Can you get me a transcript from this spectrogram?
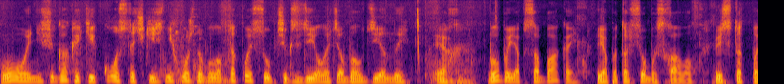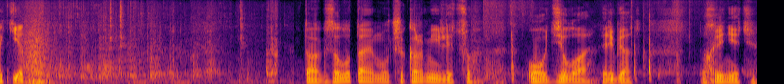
Ой, нифига, какие косточки. Из них можно было бы такой супчик сделать обалденный. Эх, был бы я б собакой, я бы это все бы схавал. Весь этот пакет. Так, залутаем лучше кормилицу. О, дела, ребят. Охренеть.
